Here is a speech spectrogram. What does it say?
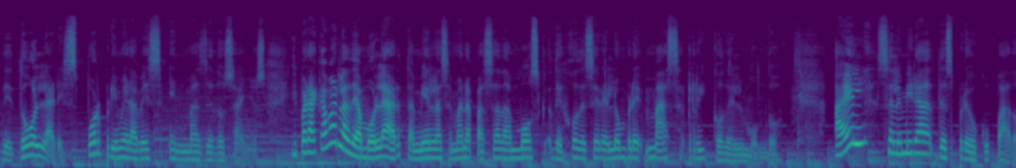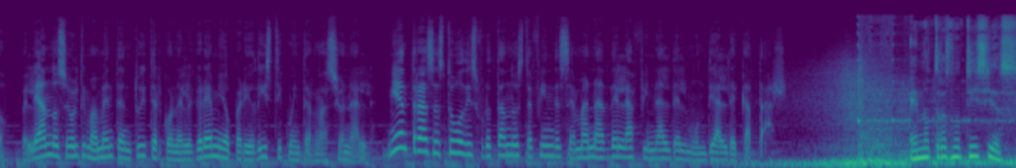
de dólares por primera vez en más de dos años. Y para acabarla de amolar, también la semana pasada Musk dejó de ser el hombre más rico del mundo. A él se le mira despreocupado, peleándose últimamente en Twitter con el gremio periodístico internacional, mientras estuvo disfrutando este fin de semana de la final del Mundial de Qatar. En otras noticias.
